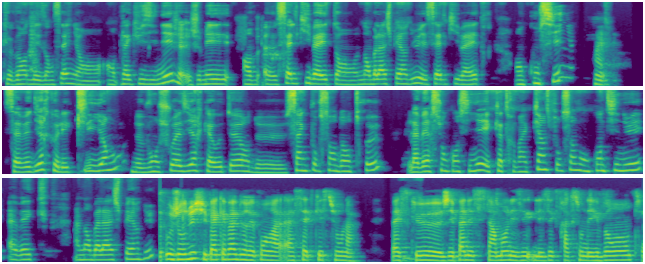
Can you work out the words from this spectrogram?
que vendent les enseignes en, en plat cuisiné. Je, je mets en, euh, celle qui va être en emballage perdu et celle qui va être en consigne. Ouais. Ça veut dire que les clients ne vont choisir qu'à hauteur de 5% d'entre eux la version consignée et 95% vont continuer avec un emballage perdu. Aujourd'hui, je suis pas capable de répondre à, à cette question-là parce que j'ai pas nécessairement les, les, extractions des ventes.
